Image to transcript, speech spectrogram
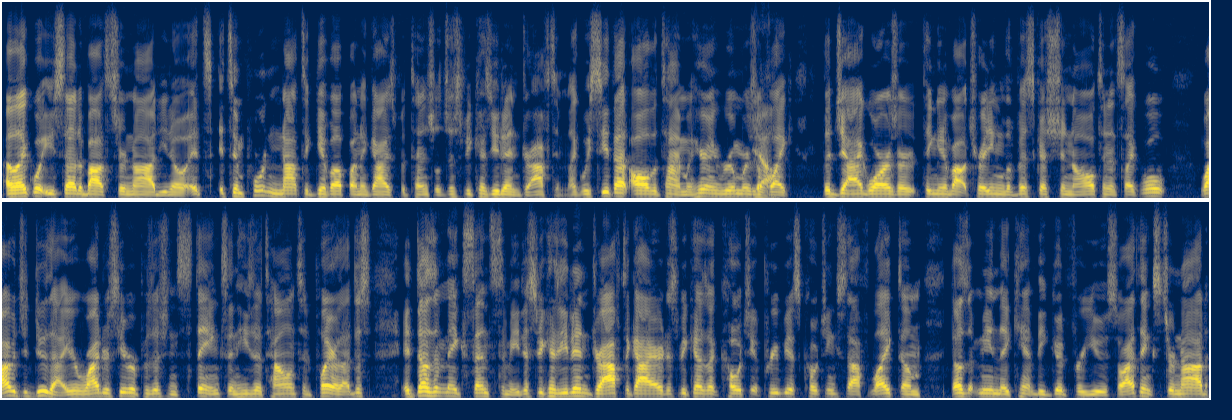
I like what you said about Strnad. You know, it's it's important not to give up on a guy's potential just because you didn't draft him. Like we see that all the time. We're hearing rumors yeah. of like the Jaguars are thinking about trading Laviska Shenault, and it's like, well, why would you do that? Your wide receiver position stinks and he's a talented player. That just it doesn't make sense to me. Just because you didn't draft a guy or just because a coaching previous coaching staff liked him doesn't mean they can't be good for you. So I think Strnad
